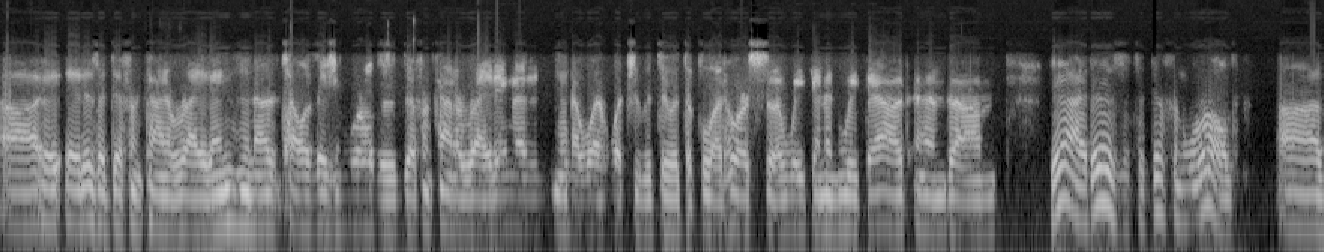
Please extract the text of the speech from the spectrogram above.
uh, it, it is a different kind of writing. You know, the television world is a different kind of writing than you know what what you would do at the Blood Horse uh, week in and week out. And um, yeah, it is. It's a different world. Uh,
